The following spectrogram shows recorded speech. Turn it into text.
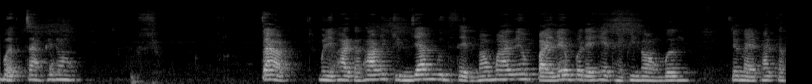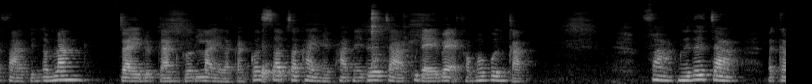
เบิดจ้าพี่น้องจ้ามื้อนี้พาดกับพาพไปกินย่ำวุ้นเส้นเนาะมาเร็วไปเร็วบ่ได้เฮ็ดให้พี่น้องเบิ่งจังไดพัดกับฝากเป็นกำลัง ใจโดยการกดไลค์แล้วก็กด Subscribe ให้พัดในเด้อจ้าผู้ใดแวะเข้ามาเบิ่งกับฝากในเด้อจ้าแล้วก็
